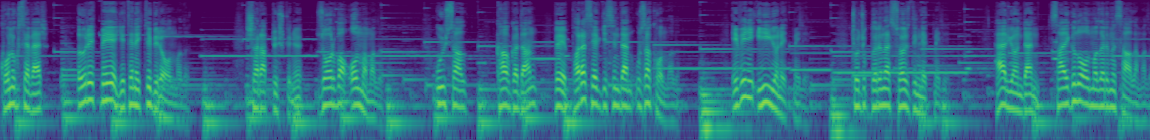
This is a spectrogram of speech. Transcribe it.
konuksever, öğretmeye yetenekli biri olmalı. Şarap düşkünü, zorba olmamalı. Uysal, kavgadan ve para sevgisinden uzak olmalı. Evini iyi yönetmeli. Çocuklarına söz dinletmeli. Her yönden saygılı olmalarını sağlamalı.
